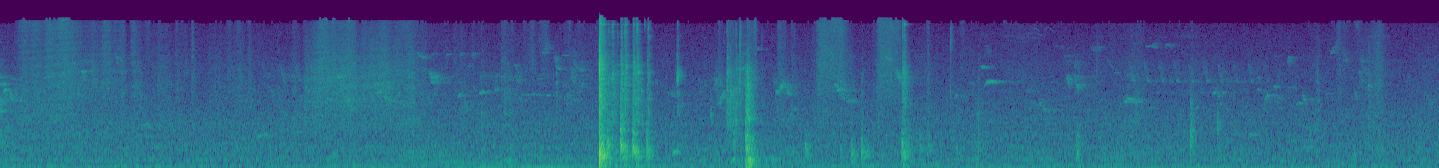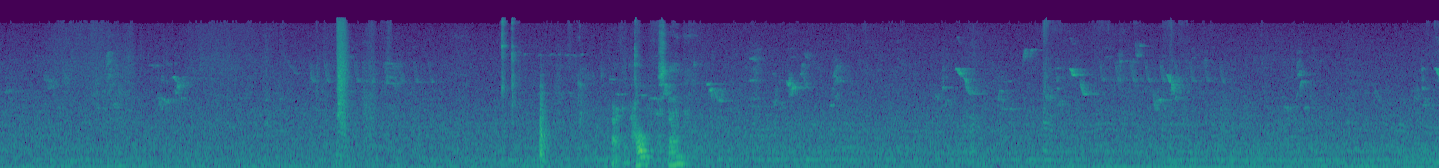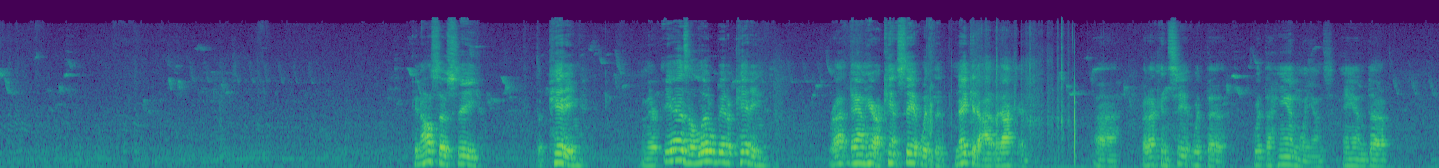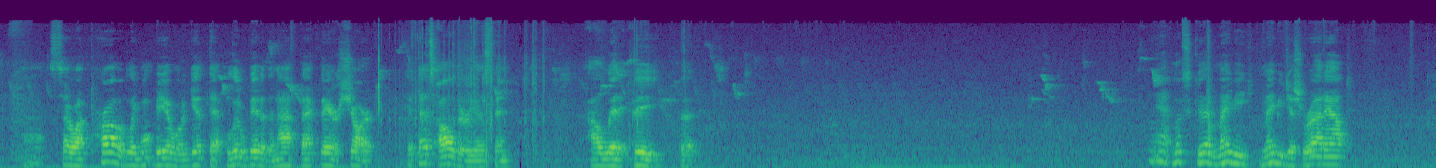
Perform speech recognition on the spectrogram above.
coat stand. You can also see the pitting and there is a little bit of pitting right down here. I can't see it with the naked eye, but I can uh, but I can see it with the with the hand lens, and uh, uh, so I probably won't be able to get that little bit of the knife back there sharp. If that's all there is, then I'll let it be. But yeah, it looks good. Maybe maybe just right out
